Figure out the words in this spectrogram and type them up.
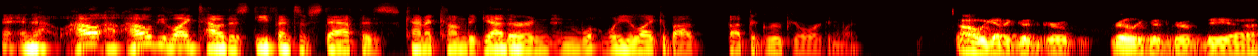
and how how have you liked how this defensive staff has kind of come together and, and what, what do you like about about the group you're working with Oh, we got a good group, really good group. The, uh,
